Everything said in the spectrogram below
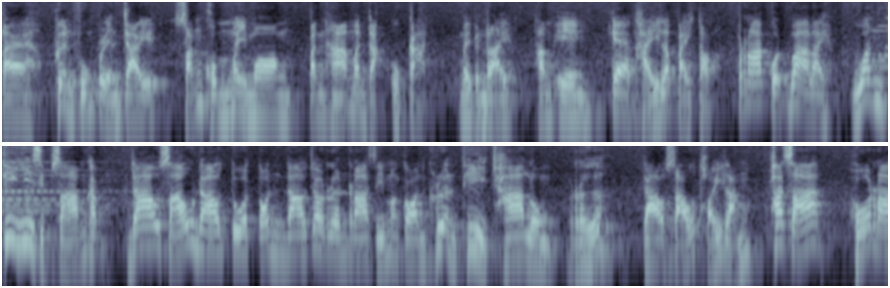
แต่เพื่อนฝูงเปลี่ยนใจสังคมไม่มองปัญหามาดักโอกาสไม่เป็นไรทำเองแก้ไขแล้วไปต่อ ปรากฏว่าอะไร วันที่ 23 ครับ ดาวเสาร์ดาวตัวตน ดาวเจ้าเรือนราศีมังกรเคลื่อนที่ช้าลง หรือดาวเสาร์ถอยหลัง ภาษาโหรา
